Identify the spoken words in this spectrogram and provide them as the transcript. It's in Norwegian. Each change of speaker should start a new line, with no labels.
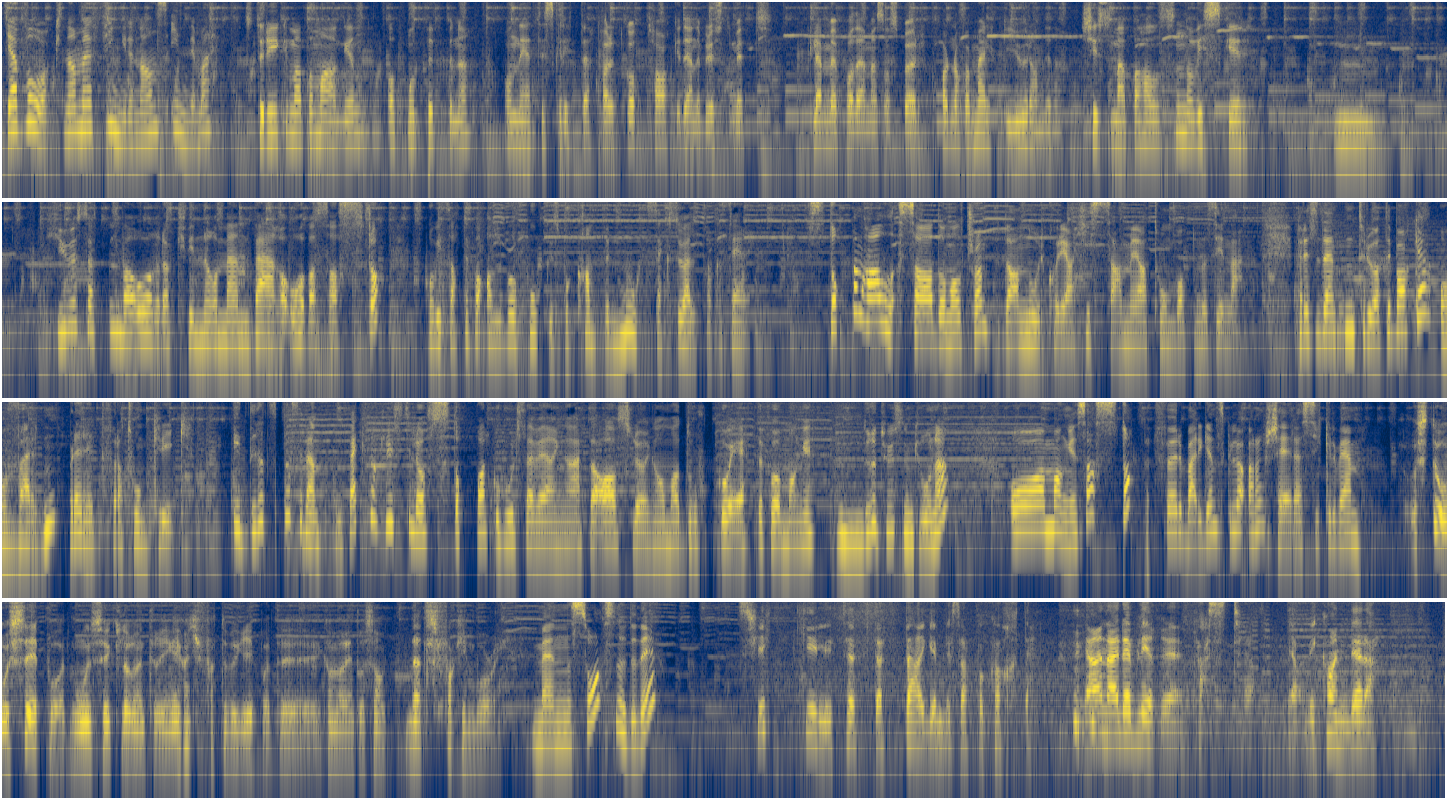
Jeg våkna med fingrene hans inni meg.
Stryker meg på magen, opp mot puppene og ned til skrittet.
Har et godt tak i det ene brystet mitt. Klemmer på det mens han spør har du noe melk i jurene dine.
Kysser meg på halsen og hvisker mm.
2017 var året da kvinner og menn verden over sa stopp, og vi satte for alvor fokus på kampen mot seksuell trakassering.
Stopp en hal, sa Donald Trump da Nord-Korea hissa med atomvåpnene sine. Presidenten trua tilbake, og verden ble redd for atomkrig.
Idrettspresidenten fikk nok lyst til å stoppe alkoholserveringa etter avsløringa om å ha drukket og ete for mange hundre tusen kroner.
Og mange sa stopp før Bergen skulle arrangere sykkel-VM.
Å stå og se på at noen sykler rundt i ring, jeg kan ikke fatte og begripe at det kan være interessant. That's fucking boring.
Men så snudde de.
Skikkelig tøft at Bergen blir satt på kartet. Ja, nei, det blir eh, fest. Ja, vi kan det, da.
